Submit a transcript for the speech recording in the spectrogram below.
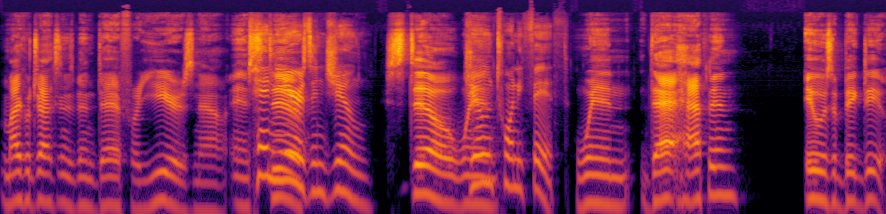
Michael Jackson has been dead for years now, and 10 still, years in June. Still, when June 25th. when that happened, it was a big deal.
